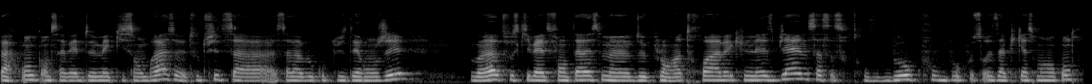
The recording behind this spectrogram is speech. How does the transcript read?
Par contre, quand ça va être deux mecs qui s'embrassent, tout de suite, ça, ça va beaucoup plus déranger. Voilà, tout ce qui va être fantasme de plan à 3 avec une lesbienne, ça, ça se retrouve beaucoup, beaucoup sur les applications de rencontres.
